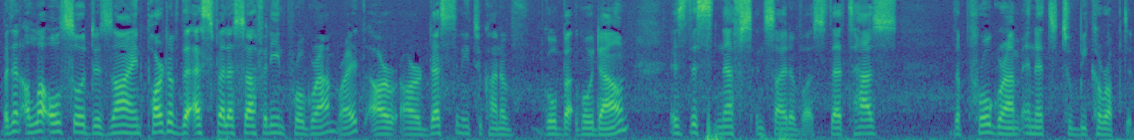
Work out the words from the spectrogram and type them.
but then Allah also designed part of the Asfala Safilin program, right? Our, our destiny to kind of go back, go down is this nafs inside of us that has the program in it to be corrupted,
